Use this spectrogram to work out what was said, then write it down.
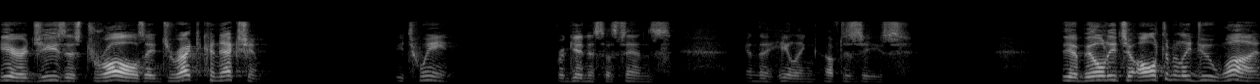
Here, Jesus draws a direct connection between forgiveness of sins and the healing of disease. The ability to ultimately do one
